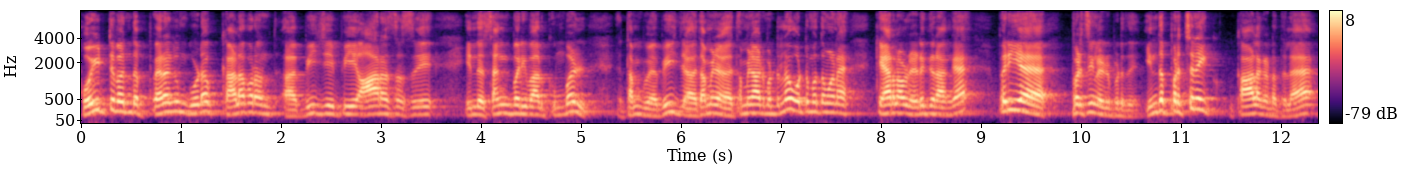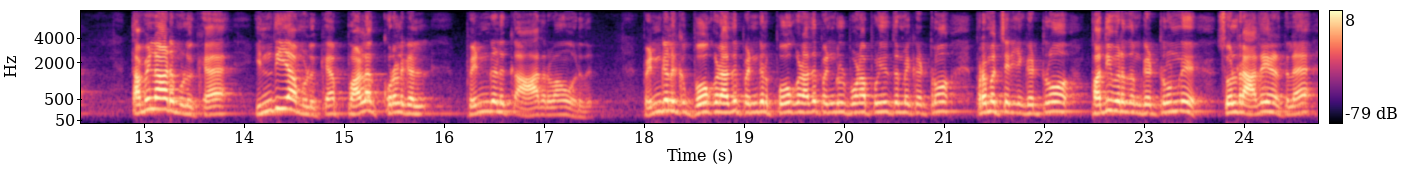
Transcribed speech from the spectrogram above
போயிட்டு வந்த பிறகும் கூட கலவரம் பிஜேபி ஆர்எஸ்எஸ் இந்த சங் பரிவார் கும்பல் தம் பி தமிழ் தமிழ்நாடு மட்டும் இல்லை ஒட்டுமொத்தமான கேரளாவில் எடுக்கிறாங்க. பெரிய பிரச்சனைகள் ஏற்படுது. இந்த பிரச்சனை காலகட்டத்தில் தமிழ்நாடு முழுக்க இந்தியா முழுக்க பல குரல்கள் பெண்களுக்கு ஆதரவாகவும் வருது. பெண்களுக்கு போகக்கூடாது பெண்கள் போகக்கூடாது பெண்கள் போனால் புனிதத்தன்மை கட்டுறோம் பிரம்மச்சரியம் கட்டுறோம் பதிவிரதம் கட்டுறோம்னு சொல்கிற அதே நேரத்தில்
